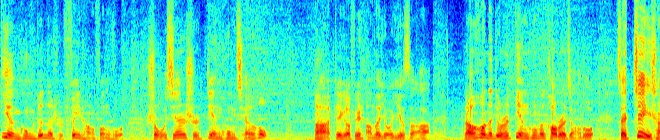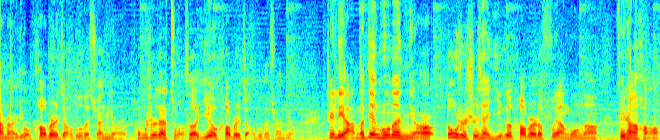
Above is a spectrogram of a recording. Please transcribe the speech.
电控真的是非常丰富。首先是电控前后。啊，这个非常的有意思啊。然后呢，就是电控的靠背角度，在这上面有靠背角度的旋钮，同时在左侧也有靠背角度的旋钮。这两个电控的钮都是实现一个靠背的俯仰功能，非常好。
